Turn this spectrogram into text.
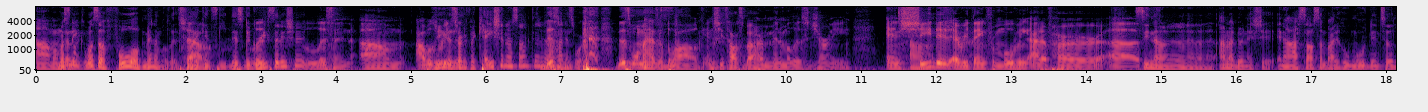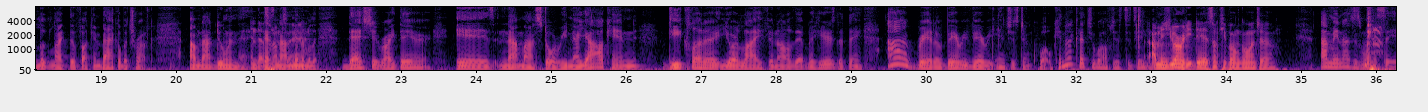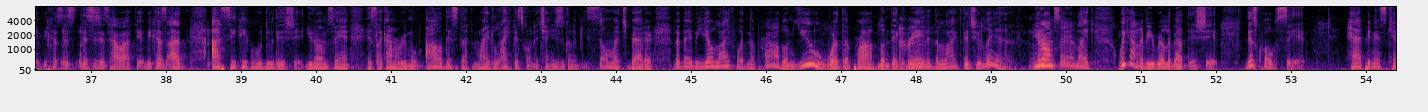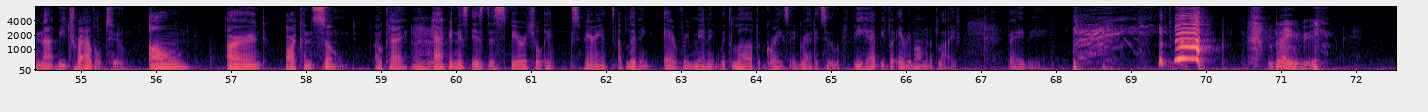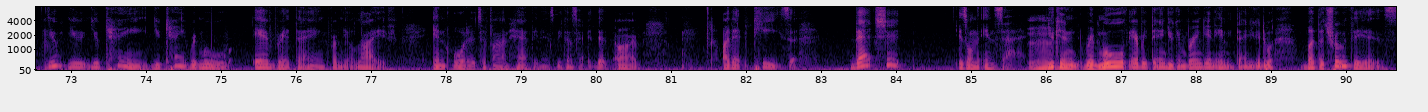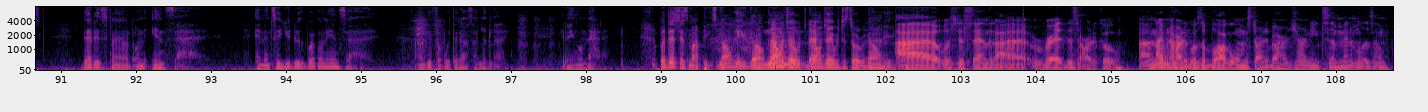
um, I'm What's, gonna like, what's a full minimalist? Child. Like it's this degrees to this shit? listen. Um, I was Do you get reading a this- certification or something? this How this this woman has a blog and she talks about her minimalist journey and she Oh, did everything from moving out of her uh See, no, no, no, no, no, no. I'm not doing that shit. And I saw somebody who moved into look like the fucking back of a truck. I'm not doing that. And that's what not saying. minimal. That shit right there is not my story. Now y'all can declutter your life and all of that, but here's the thing. I read a very, very interesting quote. Can I cut you off just to tell you? I mean you already did so keep on going Joe I mean, I just want to say it because this this is just how I feel. Because I I see people who do this shit. You know what I'm saying? It's like I'm gonna remove all this stuff, my life is gonna change. It's gonna be so much better. But baby, your life wasn't the problem. You were the problem that created the life that you live. You know what I'm saying? Like we gotta be real about this shit. This quote said, "Happiness cannot be traveled to, owned, earned, or consumed." Okay, mm-hmm. happiness is the spiritual experience of living every minute with love, grace, and gratitude. Be happy for every moment of life, baby. baby You you you can't you can't remove everything from your life in order to find happiness because that are or that peace that shit is on the inside. You can remove everything, you can bring in anything, you can do it. But the truth is that is found on the inside. And until you do the work on the inside, I don't give a fuck what that outside look like. It ain't gonna matter. But that's just my piece. Go ahead. Go, go No, on, Joe. no, go on, Jay, with your story. Go on here. I was just saying that I read this article. Uh, not even an article. It was a blog a woman started about her journey to minimalism,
